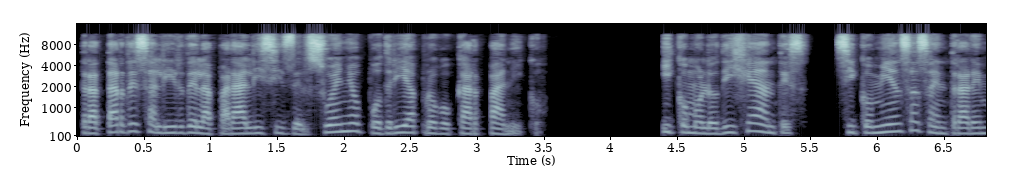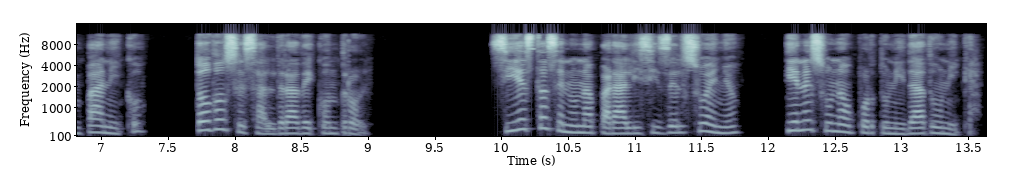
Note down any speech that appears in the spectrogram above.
Tratar de salir de la parálisis del sueño podría provocar pánico. Y como lo dije antes, si comienzas a entrar en pánico, todo se saldrá de control. Si estás en una parálisis del sueño, tienes una oportunidad única.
